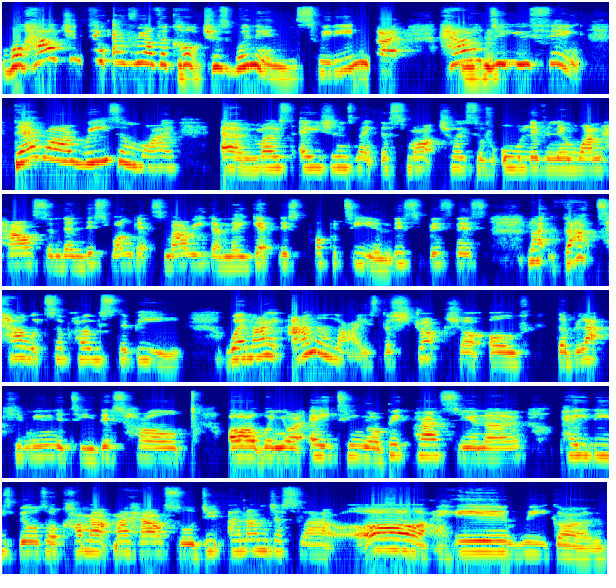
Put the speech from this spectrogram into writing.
Well, how do you think every other culture's winning, sweetie? Like, how Mhm. do you think there are a reason why um, most Asians make the smart choice of all living in one house and then this one gets married and they get this property and this business? Like, that's how it's supposed to be. When I analyze the structure of the black community, this whole, oh, when you're 18, you're a big person, you know, pay these bills or come out my house or do, and I'm just like, oh, here we go.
